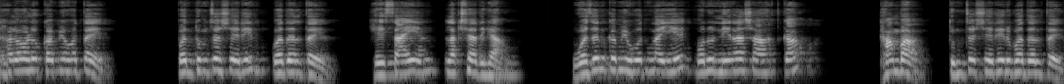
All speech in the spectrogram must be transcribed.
हळूहळू कमी होत आहे पण तुमचं शरीर बदलतंय हे साईन लक्षात घ्या. वजन कमी होत नाहीये म्हणून निराश आहात का? थांबा तुमचं शरीर बदलतंय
